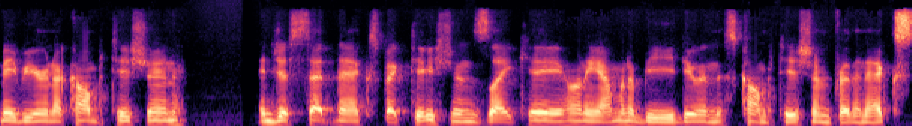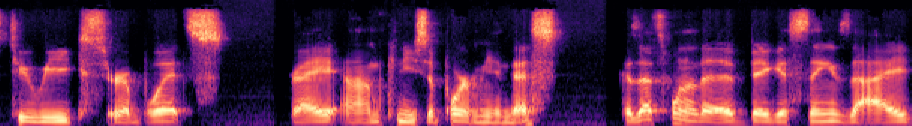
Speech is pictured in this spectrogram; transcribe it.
maybe you're in a competition and just setting the expectations like, hey, honey, I'm gonna be doing this competition for the next two weeks or a blitz, right? Um, can you support me in this? Because that's one of the biggest things that I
